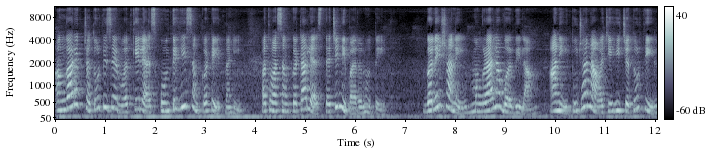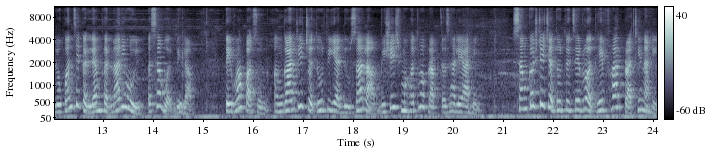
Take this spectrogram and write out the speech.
अंगारक चतुर्थीचे व्रत केल्यास कोणतेही संकट येत नाही. अथवा संकट आल्यास त्याचे निवारण होते. गणेशाने मंगळाला वर दिला आणि तुझ्या नावाची ही चतुर्थी लोकांचे कल्याण करणारी होईल असा वर दिला. तेव्हापासून अंगारकी चतुर्थी या दिवसाला विशेष महत्त्व प्राप्त झाले आहे. संकष्टी चतुर्थीचे व्रत हे फार प्राचीन आहे.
